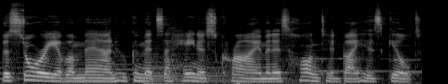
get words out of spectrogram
The story of a man who commits a heinous crime and is haunted by his guilt.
